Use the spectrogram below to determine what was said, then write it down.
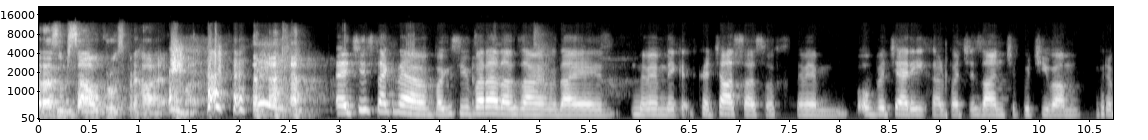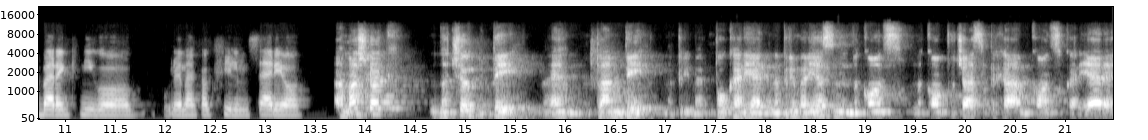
Razen psa okrog sprehaja. E, čist tak ne, ampak si pa rada vzamem, da je ne vem, nekaj časa, so, ne vem, ob večerjih ali pa čez dan, če počivam, preberem knjigo, pogledam kak film, serijo. A imaš kak načrt B, ne? plan B, naprimer, po karieri? Naprimer, jaz sem na koncu, na koncu počasi prihajam v koncu kariere,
